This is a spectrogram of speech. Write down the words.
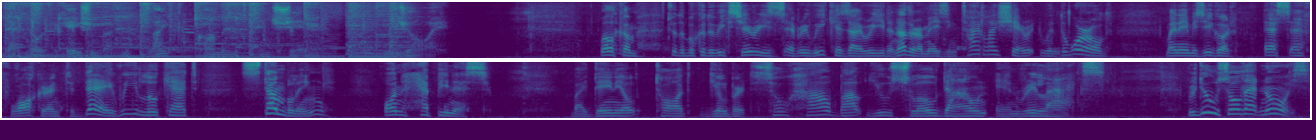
that notification button, like, comment, and share. Enjoy. Welcome to the Book of the Week series. Every week, as I read another amazing title, I share it with the world. My name is Igor S.F. Walker, and today we look at Stumbling on Happiness by Daniel Todd Gilbert. So, how about you slow down and relax? Reduce all that noise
